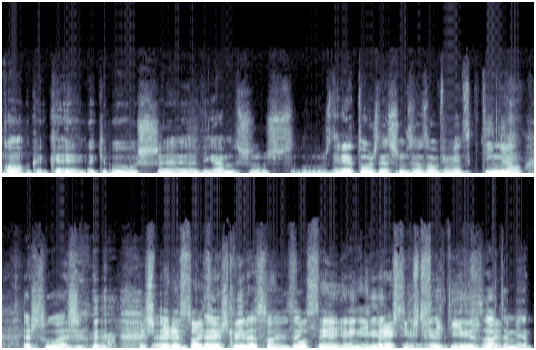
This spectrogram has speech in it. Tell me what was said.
Com, que, que, que, os, digamos, os, os, diretores desses museus, obviamente, que tinham as suas aspirações, aspirações que fossem em, em empréstimos definitivos. Exatamente.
